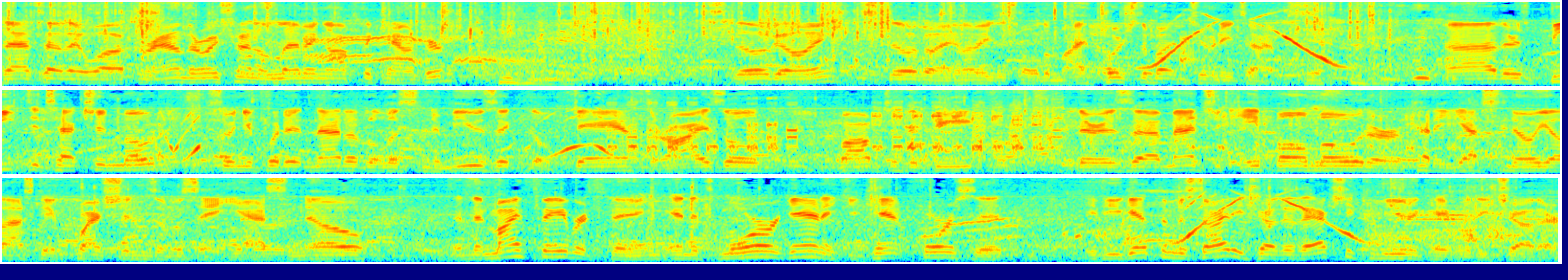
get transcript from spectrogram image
That's how they walk around. They're always trying to lemming off the counter. Still going, still going. Let me just hold them. I pushed the button too many times. Uh, there's beat detection mode, so when you put it in that, it'll listen to music, they'll dance, their eyes will bob to the beat. There's a magic eight ball mode, or kind of yes, no. You'll ask it questions, it'll say yes, no. And then my favorite thing, and it's more organic, you can't force it. If you get them beside each other, they actually communicate with each other.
